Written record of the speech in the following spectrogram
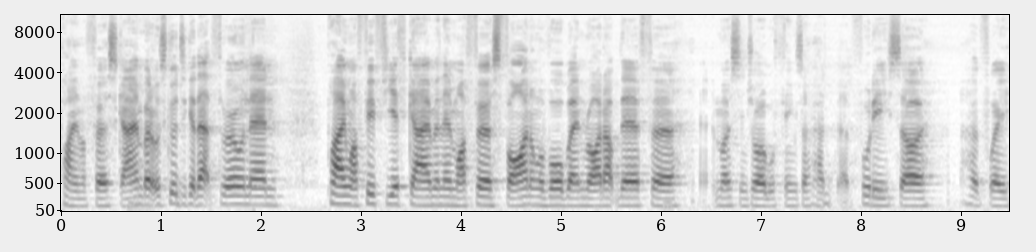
playing my first game, but it was good to get that through. And then playing my 50th game, and then my first final have all been right up there for most enjoyable things I've had at footy. So hopefully,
